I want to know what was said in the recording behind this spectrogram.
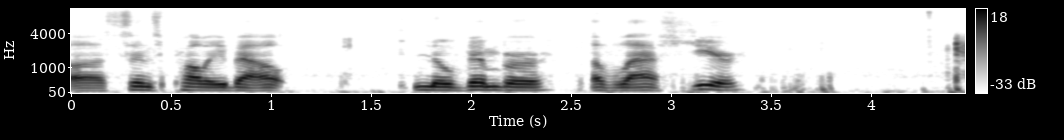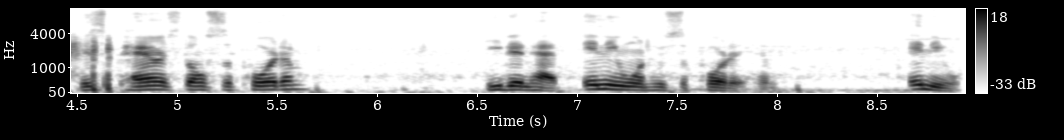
uh, since probably about November of last year. His parents don't support him. He didn't have anyone who supported him. Anyone.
